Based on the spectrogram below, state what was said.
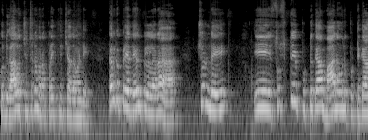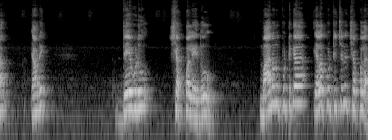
కొద్దిగా ఆలోచించడం మనం ప్రయత్నించేదామండి కనుక ప్రియ దేవుని పిల్లలారా చూడండి ఈ సృష్టి పుట్టుక మానవుని పుట్టుక ఏమండి? దేవుడు చెప్పలేదు. మానవుని పుట్టుక ఎలా పుట్టించని చెప్పలే.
